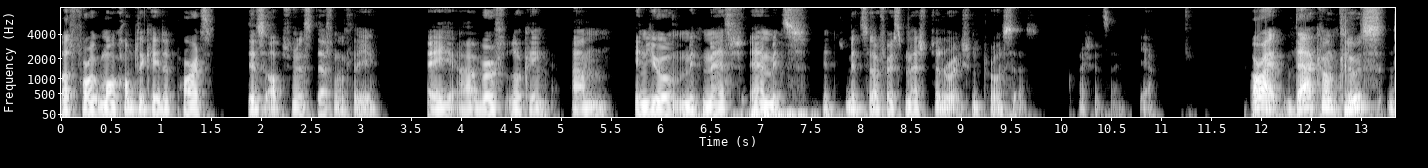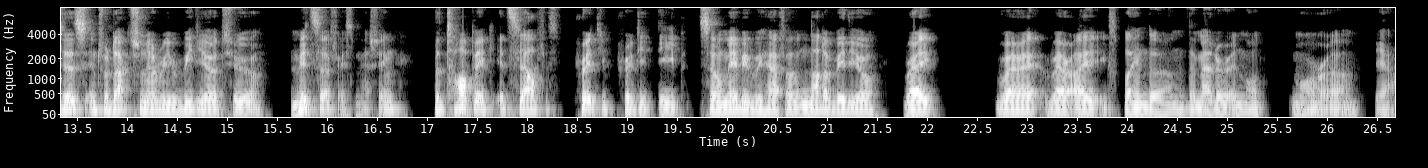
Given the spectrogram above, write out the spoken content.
But for more complicated parts, this option is definitely a uh, worth looking um, in your mid mesh uh, mid, mid mid surface mesh generation process. I should say, yeah. All right, that concludes this introductory video to mid surface meshing. The topic itself is pretty pretty deep, so maybe we have another video where I, where I, where I explain the the matter in more more uh, yeah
